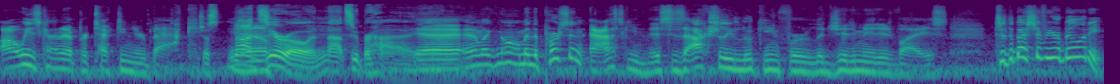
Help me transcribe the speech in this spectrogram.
always kind of protecting your back. Just you not know? zero and not super high. Yeah, and I'm like, no, I mean, the person asking this is actually looking for legitimate advice to the best of your ability.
